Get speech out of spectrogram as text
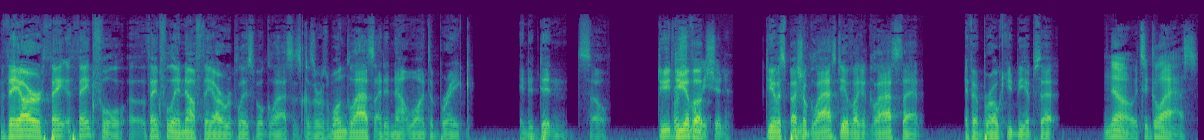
They are thank thankful. Uh, thankfully enough, they are replaceable glasses because there was one glass I did not want to break, and it didn't. So, do you do you have all, a should. do you have a special Hmm? glass? Do you have like a glass that if it broke you'd be upset? No, it's a glass.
